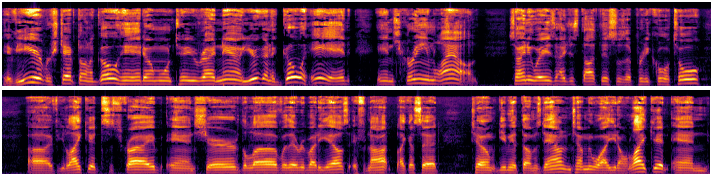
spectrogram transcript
if you ever stepped on a goat head, I'm going to tell you right now, you're going to go ahead and scream loud. So anyways, I just thought this was a pretty cool tool. Uh, if you like it, subscribe and share the love with everybody else. If not, like I said, tell give me a thumbs down and tell me why you don't like it. And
